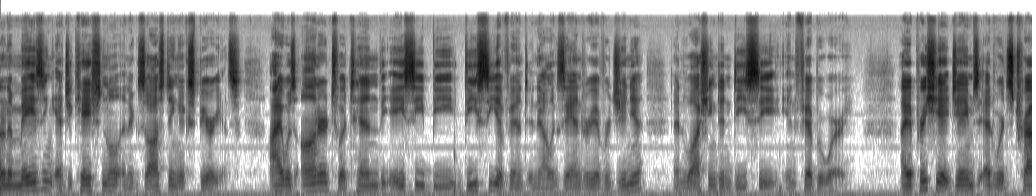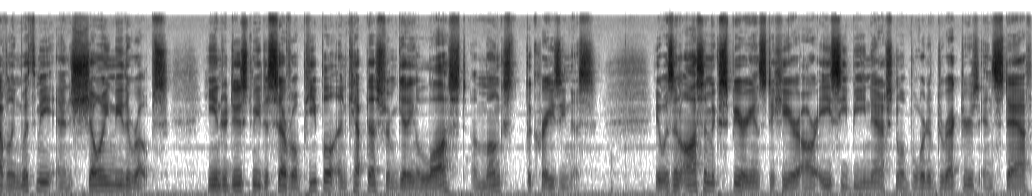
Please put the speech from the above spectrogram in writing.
an amazing educational and exhausting experience I was honored to attend the ACB DC event in Alexandria, Virginia, and Washington, D.C. in February. I appreciate James Edwards traveling with me and showing me the ropes. He introduced me to several people and kept us from getting lost amongst the craziness. It was an awesome experience to hear our ACB National Board of Directors and staff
